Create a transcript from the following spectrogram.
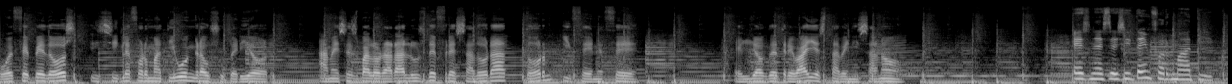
o FP2 i cicle formatiu en grau superior. A més, es valorarà l'ús de fresadora, torn i CNC. El lloc de treball està a Benissanó. Es necessita informàtic.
